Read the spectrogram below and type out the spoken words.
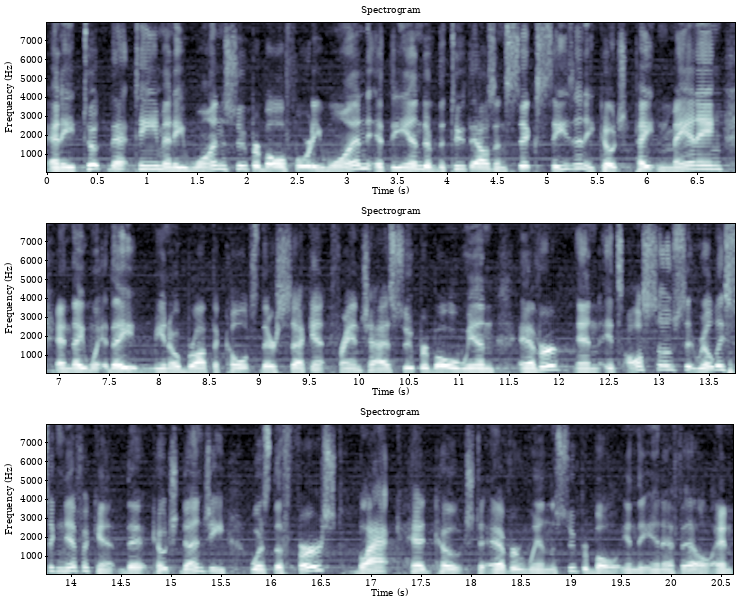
and he took that team and he won Super Bowl 41 at the end of the 2006 season. He coached Peyton Manning and they went they, you know, brought the Colts their second franchise Super Bowl win ever. And it's also really significant that Coach Dungy was the first black head coach to ever win the Super Bowl in the NFL. And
